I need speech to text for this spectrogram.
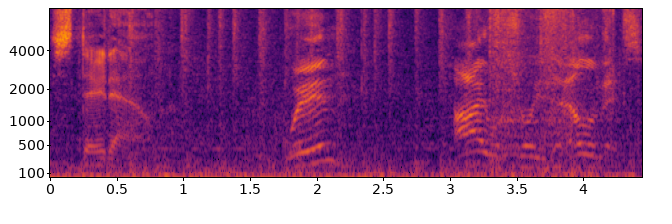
Stay down. Wind? I will show you the elements.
